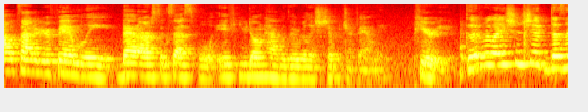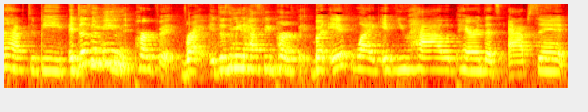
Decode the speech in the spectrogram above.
outside of your family that are successful if you don't have a good relationship with your family period good relationship doesn't have to be It doesn't mean- perfect. right it doesn't mean it has to be perfect But if like if you have a parent that's absent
